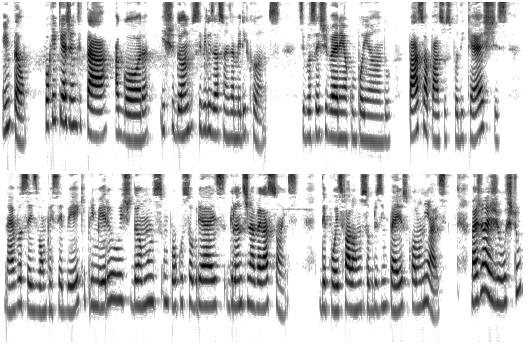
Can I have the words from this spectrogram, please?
Então, por que, que a gente está agora estudando civilizações americanas? Se vocês estiverem acompanhando passo a passo os podcasts, né, vocês vão perceber que primeiro estudamos um pouco sobre as grandes navegações, depois falamos sobre os impérios coloniais. Mas não é justo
